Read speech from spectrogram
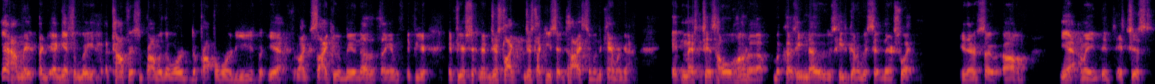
yeah, I mean, I, I guess it would be confidence is probably the word, the proper word to use. But yeah, like psyche would be another thing. If you're, if you're sitting just like, just like you said, Tyson with the camera guy, it messed his whole hunt up because he knows he's going to be sitting there sweating, you know? So, uh, yeah, I mean, it, it's just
